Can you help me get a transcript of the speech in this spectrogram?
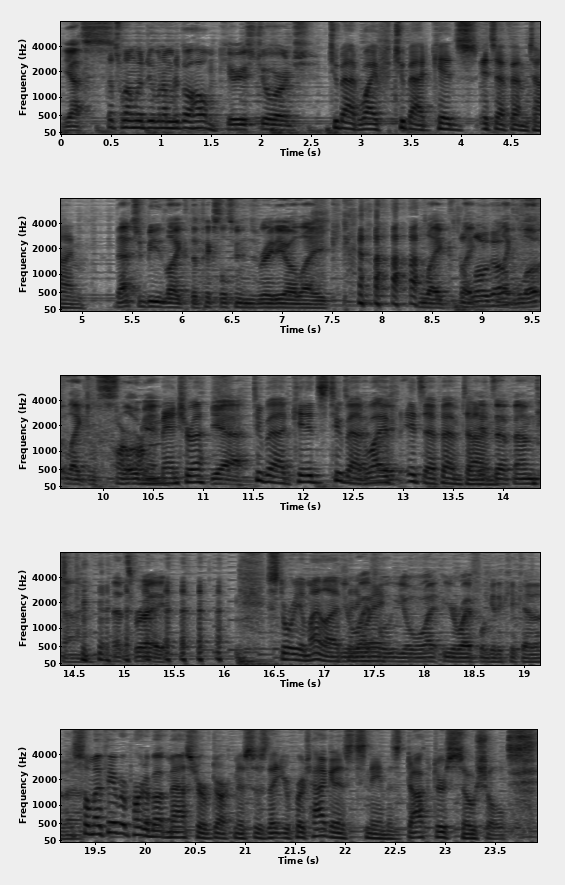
Yes. That's what I'm gonna do when I'm gonna go home. Curious George. Too bad wife, too bad kids. It's FM time. That should be like the Pixel Tunes radio, like, like, like, logo? like, lo- like Or, or slogan. mantra. Yeah. Too bad kids, too bad bad wife. wife. It's FM time. It's FM time. That's right. Story of my life. Your anyway. wife will your wife your wife will get a kick out of that. So my favorite part about Master of Darkness is that your protagonist's name is Doctor Social.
